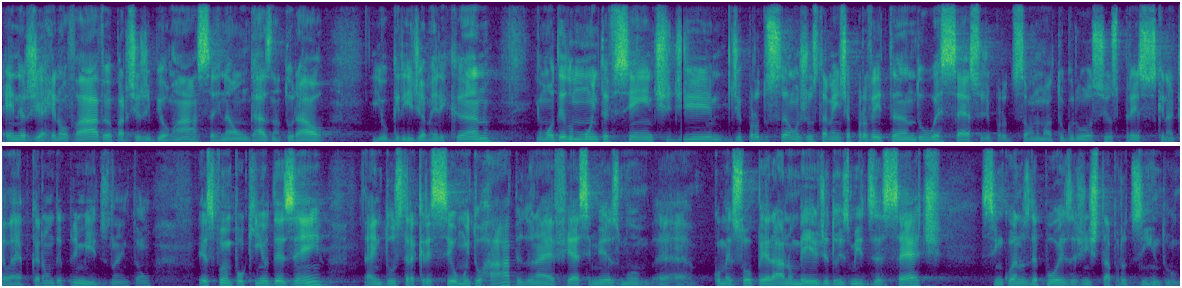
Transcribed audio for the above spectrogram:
é energia renovável a partir de biomassa e não um gás natural e o grid americano e um modelo muito eficiente de, de produção, justamente aproveitando o excesso de produção no Mato Grosso e os preços que naquela época eram deprimidos. Né? Então, esse foi um pouquinho o desenho. A indústria cresceu muito rápido, né? a FS mesmo é, começou a operar no meio de 2017. Cinco anos depois, a gente está produzindo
